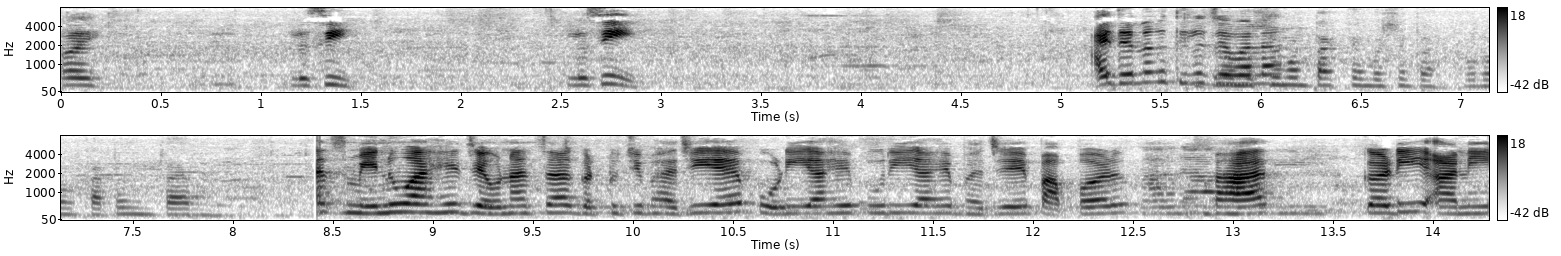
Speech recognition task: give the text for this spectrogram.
होय लुसी. लुसी. आई दे ना तिला जेवायला. टाकते मशीन टाक पूर्ण काटून तयार नाही. आज मेनू आहे जेवणाचा गट्टूची भाजी आहे पोळी आहे पुरी आहे भजे पापड भात कढी आणि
